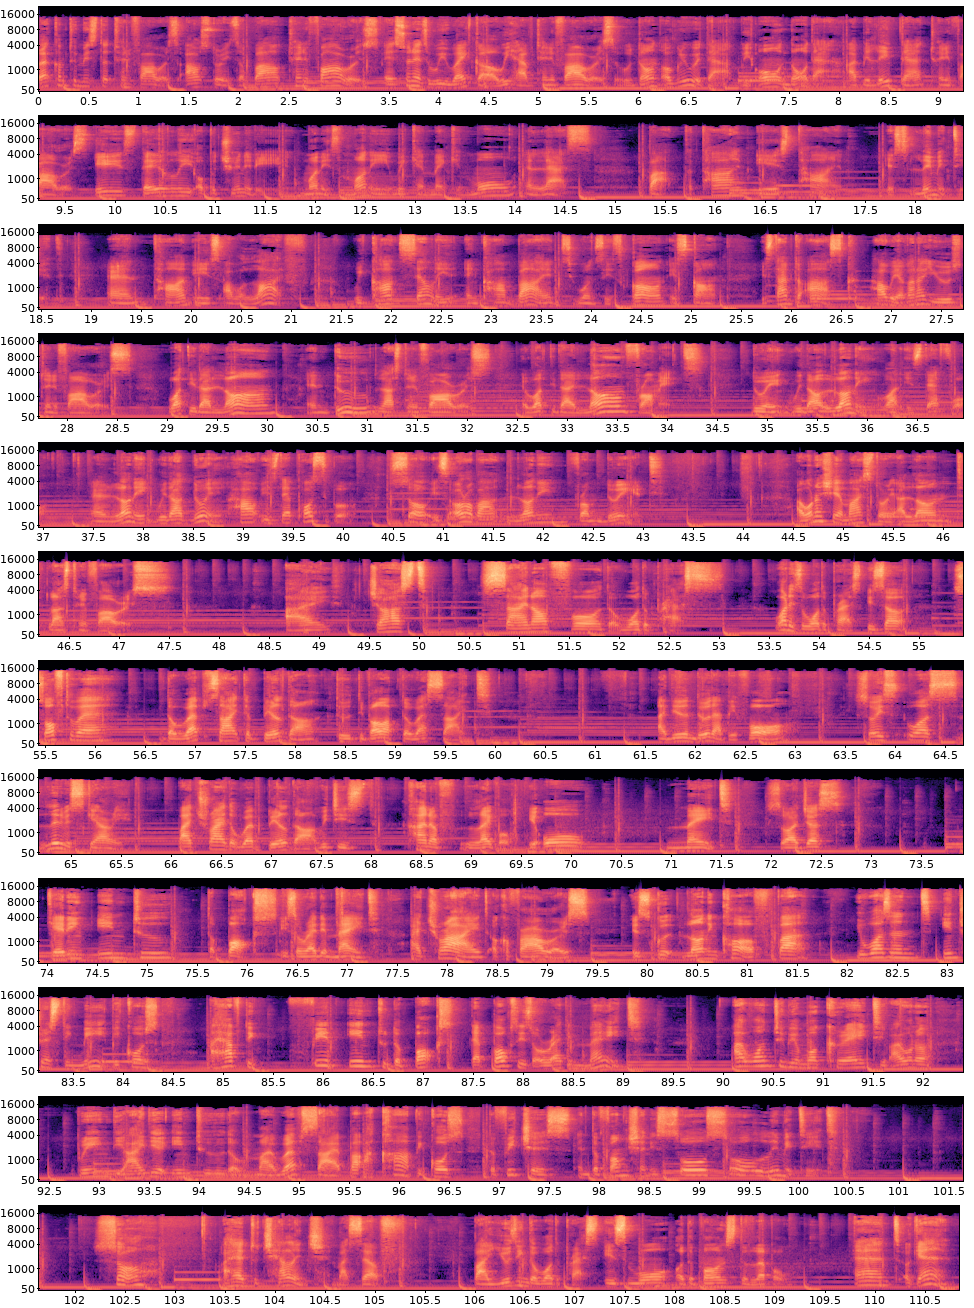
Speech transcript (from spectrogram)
welcome to Mr. 24 Hours. Our story is about 24 hours. As soon as we wake up, we have 24 hours. We don't agree with that. We all know that. I believe that 24 hours is daily opportunity. Money is money. We can make it more and less. But the time is time. It's limited. And time is our life. We can't sell it and can't buy it. Once it's gone, it's gone. It's time to ask how we are gonna use 24 hours. What did I learn and do last 24 hours? And what did I learn from it? Doing without learning, what is that for? And learning without doing, how is that possible? So it's all about learning from doing it. I want to share my story I learned last 24 hours. I just signed up for the WordPress. What is WordPress? It's a software the website builder to develop the website. I didn't do that before, so it was a little bit scary. But I tried the web builder, which is kind of Lego. It all made. So I just getting into the box is already made. I tried a couple hours. It's good learning curve, but it wasn't interesting me because I have to fit into the box. That box is already made. I want to be more creative. I want to bring the idea into the, my website, but I can't because the features and the function is so so limited. So I had to challenge myself by using the WordPress. It's more advanced level. And again,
